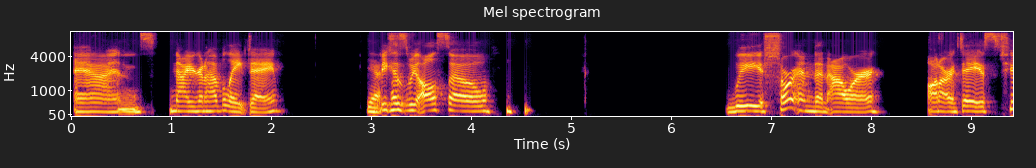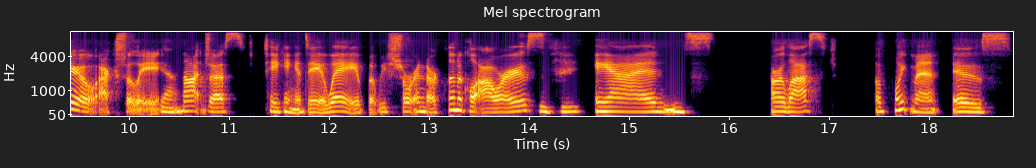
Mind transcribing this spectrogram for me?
and now you're gonna have a late day. Yeah, because we also we shortened an hour on our days too. Actually, yeah. not just taking a day away, but we shortened our clinical hours mm-hmm. and our last appointment is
